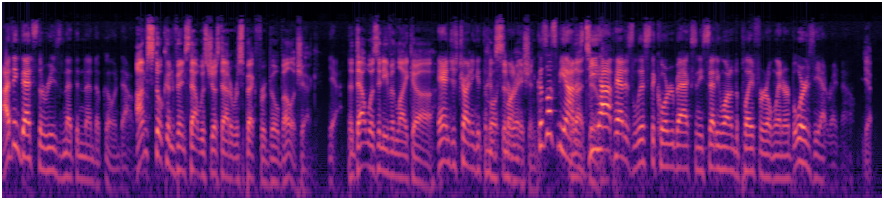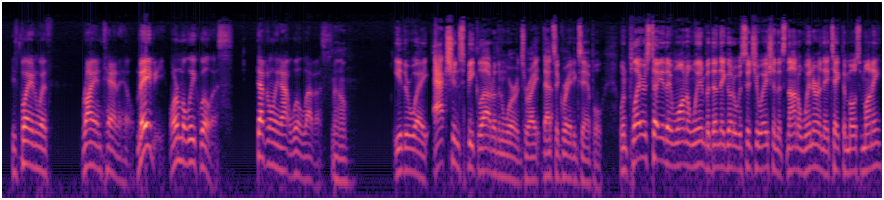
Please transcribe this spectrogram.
I think that's the reason that didn't end up going down. I'm still convinced that was just out of respect for Bill Belichick. Yeah. That that wasn't even like a. And just trying to get the most money. Consideration. Because let's be honest. D Hop had his list of quarterbacks, and he said he wanted to play for a winner. But where is he at right now? Yep. He's playing with Ryan Tannehill, maybe, or Malik Willis. Definitely not Will Levis. Well, either way, actions speak louder than words, right? That's a great example. When players tell you they want to win, but then they go to a situation that's not a winner and they take the most money,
